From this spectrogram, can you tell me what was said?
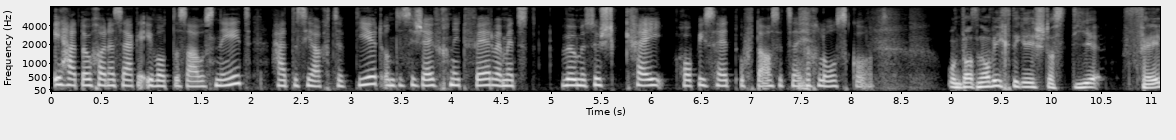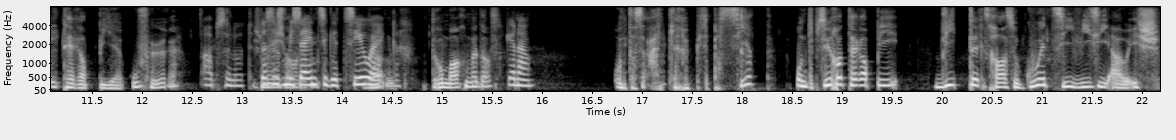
Ich hätte auch können sagen ich will das alles nicht. Hätten sie akzeptiert. Und es ist einfach nicht fair, wenn man jetzt, weil man sonst keine Hobbys hat, auf das jetzt einfach losgeht. Und was noch wichtig ist, dass die Fehltherapien aufhören. Absolut. Das, das ist mein einziges Ziel ja, eigentlich. Darum machen wir das. Genau. Und dass endlich etwas passiert. Und die Psychotherapie weiter kann so gut sein, wie sie auch ist.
